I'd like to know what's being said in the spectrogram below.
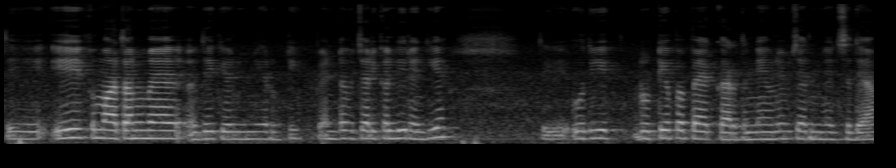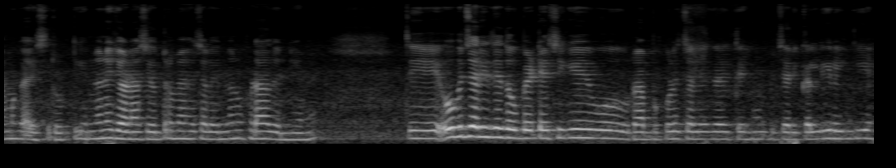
ਤੇ ਇਹ ਇੱਕ ਮਾਤਾ ਨੂੰ ਮੈਂ ਦੇ ਕੇ ਆਉਂਦੀ ਹੁੰਦੀ ਹਾਂ ਰੋਟੀ। ਪਿੰਡ ਵਿਚਾਰੀ ਇਕੱਲੀ ਰਹਿੰਦੀ ਹੈ ਅਤੇ ਉਹਦੀ ਇੱਕ ਰੋਟੀ ਆਪਾਂ ਪੈਕ ਕਰ ਦਿੰਦੇ ਹਾਂ। ਉਹਨੇ ਵਿਚਾਰੀ ਨੇ ਸਦਿਆ ਮੰਗਾਈ ਸੀ ਰੋਟੀ। ਇਹਨਾਂ ਨੇ ਜਾਣਾ ਸੀ ਉੱਧਰ। ਮੈਂ ਕਿਹਾ ਚਲ ਇਹਨਾਂ ਨੂੰ ਫੜਾ ਦਿੰਦੀ ਹਾਂ ਮੈਂ। ਅਤੇ ਉਹ ਵਿਚਾਰੀ ਦੇ ਦੋ ਬੇਟੇ ਸੀਗੇ। ਉਹ ਰੱਬ ਕੋਲ ਚਲੇ ਗਏ ਅਤੇ ਹੁਣ ਵਿਚਾਰੀ ਇਕੱਲੀ ਰਹਿੰਦੀ ਹੈ।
